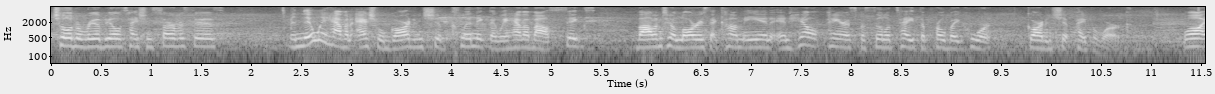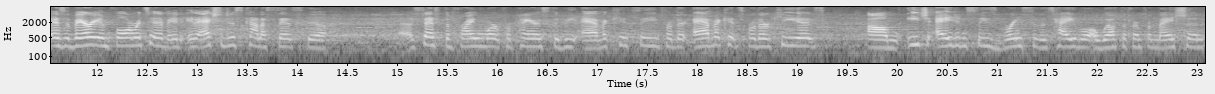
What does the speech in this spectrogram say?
Children Rehabilitation Services, and then we have an actual guardianship clinic that we have about six volunteer lawyers that come in and help parents facilitate the probate court guardianship paperwork. Well, it's very informative. It, it actually just kind of sets the sets the framework for parents to be advocacy for their advocates for their kids. Um, each agency brings to the table a wealth of information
